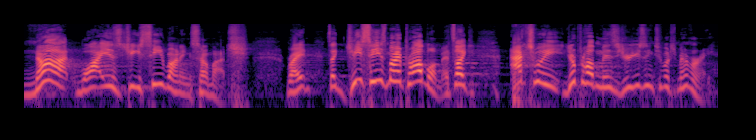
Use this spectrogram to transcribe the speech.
Not why is GC running so much, right? It's like GC is my problem. It's like, actually, your problem is you're using too much memory.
